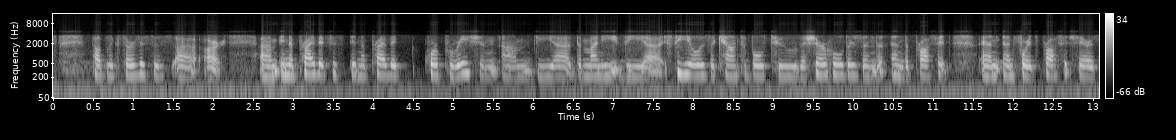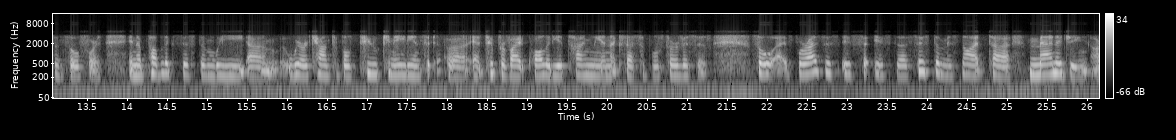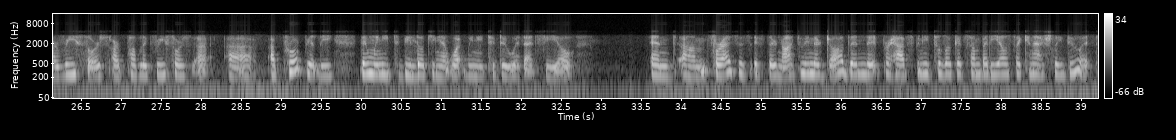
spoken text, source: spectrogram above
public services uh, are. Um, in a private in a private corporation, um, the uh, the money, the uh, CEO is accountable to the shareholders and the and the profit and, and for its profit shares and so forth. In a public system, we um, we're accountable to Canadians uh, to provide quality, timely, and accessible services. So uh, for us, if if the system is not uh, managing our resource, our public resource uh, appropriately, then we need to be looking at what we need to do with that CEO. And um, for us, if they're not doing their job, then they, perhaps we need to look at somebody else that can actually do it.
